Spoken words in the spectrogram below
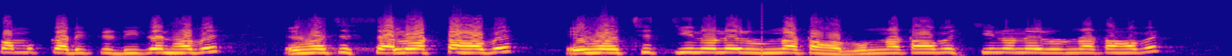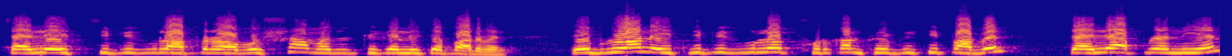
চমৎকার একটি ডিজাইন হবে। এই হচ্ছে সালোয়ারটা হবে, এই হচ্ছে চিননের উন্নাটা হবে। উন্নাটা হবে, চিননের উন্নাটা হবে। চাইলে এই থ্রি পিসগুলো আপনারা অবশ্যই আমাদের থেকে নিতে পারবেন। এভরিওয়ান এই থ্রি পিসগুলো ফুরকান ফেব্রিক্সই পাবেন। চাইলে আপনারা নিয়েন।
